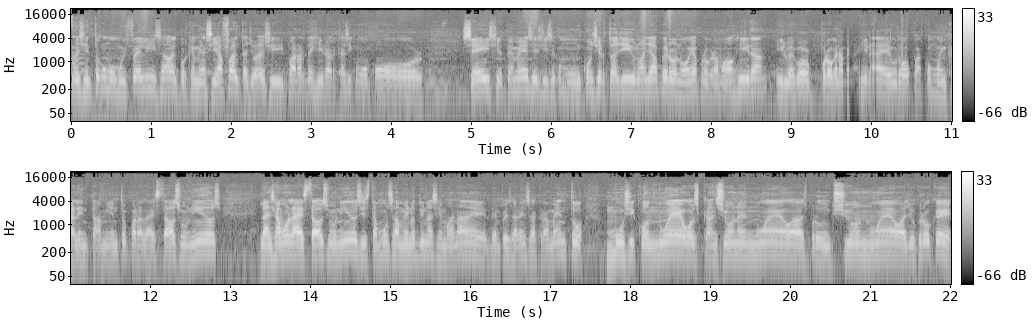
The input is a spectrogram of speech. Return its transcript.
Me siento como muy feliz, ¿sabes? Porque me hacía falta. Yo decidí parar de girar casi como por seis, siete meses. Hice como un concierto allí, uno allá, pero no había programado gira. Y luego programé la gira de Europa como en calentamiento para la de Estados Unidos. Lanzamos la de Estados Unidos y estamos a menos de una semana de empezar en Sacramento. Músicos nuevos, canciones nuevas, producción nueva. Yo creo que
